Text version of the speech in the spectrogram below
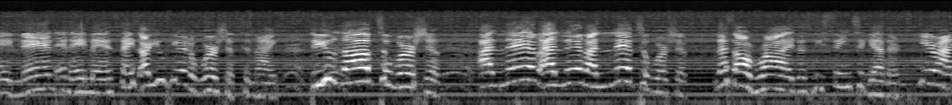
Amen and amen. Saints, are you here to worship tonight? Do you love to worship? Worship. Let's all rise as we sing together. Here I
